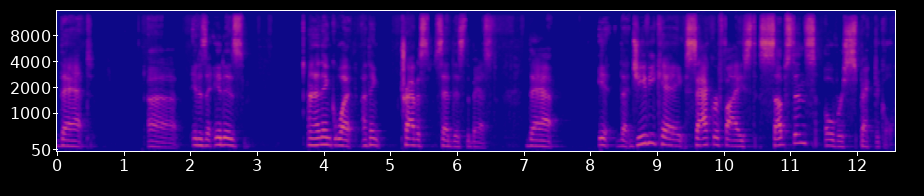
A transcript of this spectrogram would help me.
that uh, it is a it is, and I think what I think Travis said this the best that it that GVK sacrificed substance over spectacle.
